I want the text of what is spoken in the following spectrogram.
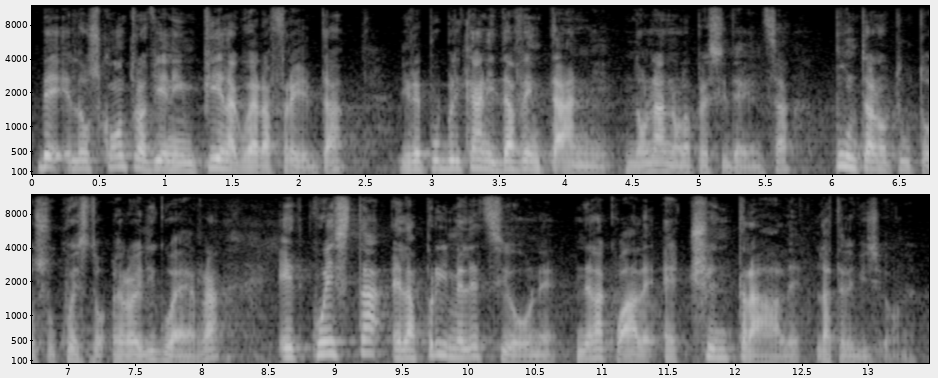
Beh, lo scontro avviene in piena guerra fredda, i repubblicani da vent'anni non hanno la presidenza, puntano tutto su questo eroe di guerra e questa è la prima elezione nella quale è centrale la televisione.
